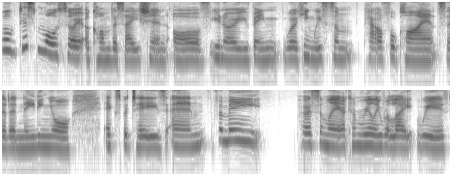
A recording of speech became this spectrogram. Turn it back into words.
well, just more so a conversation of, you know, you've been working with some powerful clients that are needing your expertise. And for me personally, I can really relate with,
